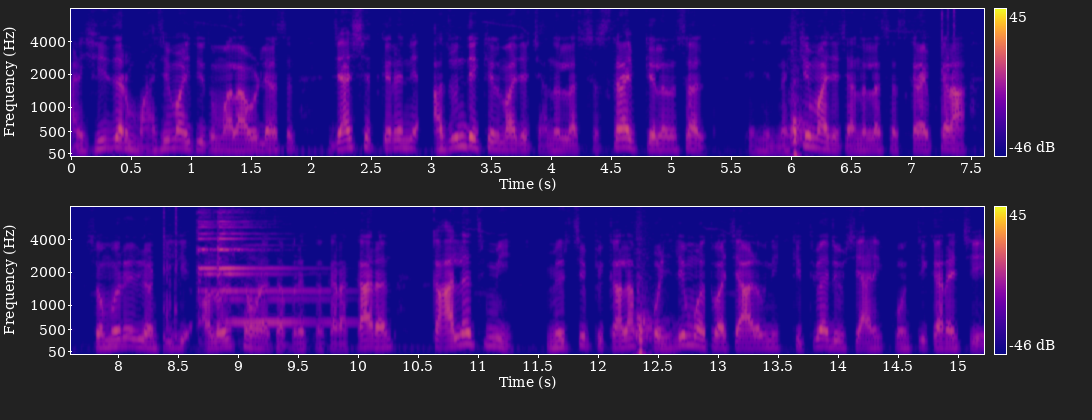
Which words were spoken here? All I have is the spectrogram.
आणि ही जर माझी माहिती तुम्हाला आवडली असेल ज्या शेतकऱ्यांनी अजून देखील माझ्या चॅनलला सबस्क्राईब केलं नसेल त्यांनी नक्की माझ्या चॅनलला सबस्क्राईब करा. समोरील घंटी ही ऑलवेज ठेवण्याचा प्रयत्न करा. कारण कालच मी मिरची पिकाला पहिली महत्त्वाची आळवणी कितव्या दिवशी आणि कोणती करायची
